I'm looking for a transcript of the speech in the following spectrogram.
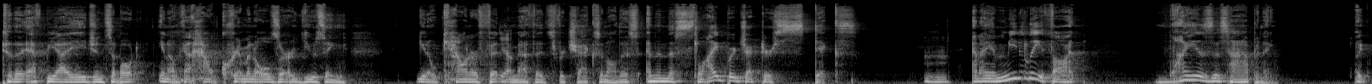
to the fbi agents about you know how criminals are using you know, counterfeit yep. methods for checks and all this. And then the slide projector sticks. Mm-hmm. And I immediately thought, why is this happening? Like,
